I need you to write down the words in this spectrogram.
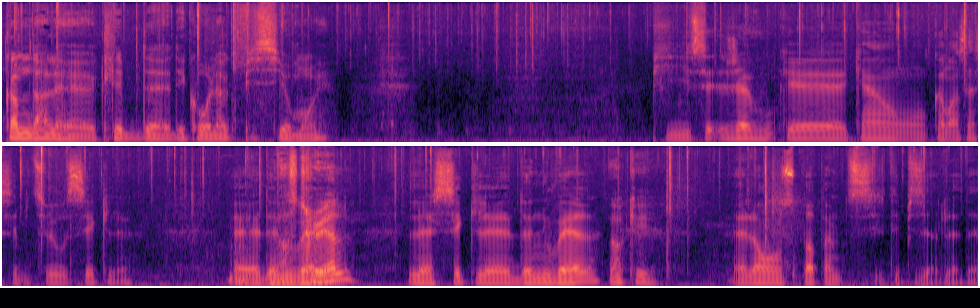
Comme dans le clip de, des colocs, puis si au moins. Puis j'avoue que quand on commence à s'habituer au cycle euh, de Menstruel? nouvelles, le cycle de nouvelles, Ok. euh, là on se pop un petit épisode là, de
